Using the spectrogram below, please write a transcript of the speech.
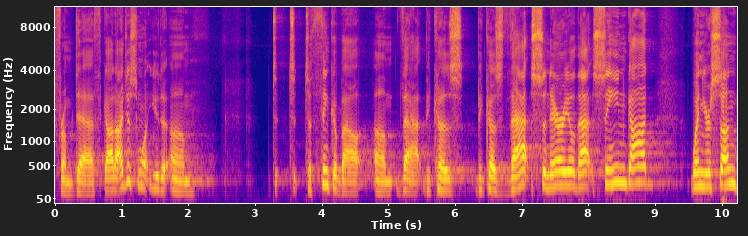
from death. God, I just want you to, um, to, to, to, think about um, that because, because that scenario, that scene, God, when your son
